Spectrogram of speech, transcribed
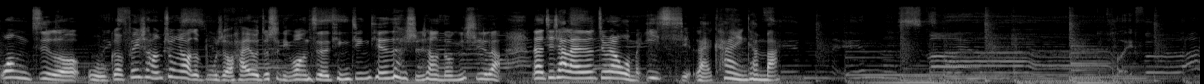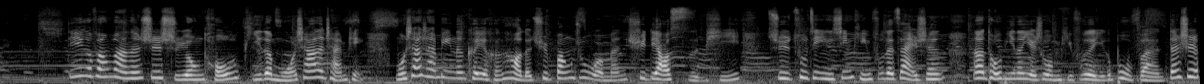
忘记了五个非常重要的步骤，还有就是你忘记了听今天的时尚东西了。那接下来呢，就让我们一起来看一看吧。第一个方法呢是使用头皮的磨砂的产品，磨砂产品呢可以很好的去帮助我们去掉死皮，去促进新皮肤的再生。那头皮呢也是我们皮肤的一个部分，但是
